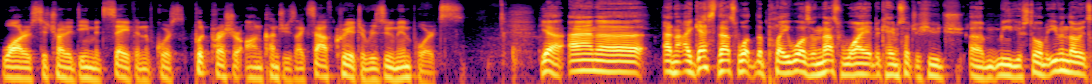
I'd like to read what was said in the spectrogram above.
waters to try to deem it safe, and of course put pressure on countries like South Korea to resume imports. Yeah, and uh, and I guess that's what the play was, and that's why it became such a huge um, media storm. Even though it's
